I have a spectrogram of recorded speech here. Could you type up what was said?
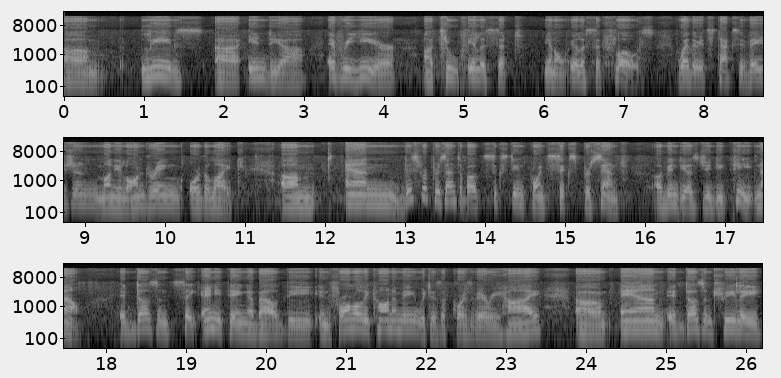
um, leaves uh, India every year uh, through illicit, you know, illicit flows, whether it's tax evasion, money laundering, or the like. Um, and this represents about 16.6% of India's GDP. Now, it doesn't say anything about the informal economy, which is, of course, very high, um, and it doesn't really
